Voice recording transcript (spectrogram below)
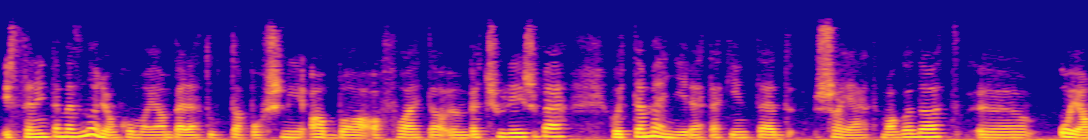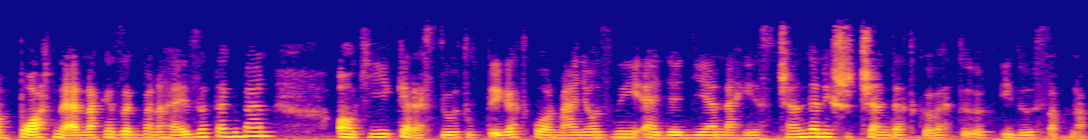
És szerintem ez nagyon komolyan bele tud taposni abba a fajta önbecsülésbe, hogy te mennyire tekinted saját magadat ö, olyan partnernek ezekben a helyzetekben, aki keresztül tud téged kormányozni egy-egy ilyen nehéz csenden és csendet követő időszaknak.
